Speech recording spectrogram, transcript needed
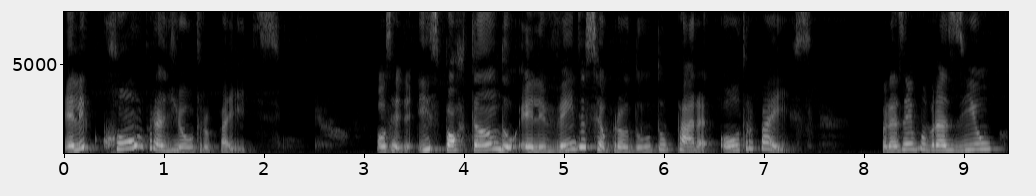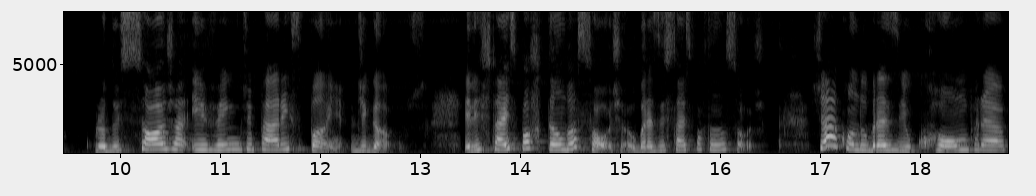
ele compra de outro país. Ou seja, exportando, ele vende seu produto para outro país. Por exemplo, o Brasil produz soja e vende para a Espanha, digamos. Ele está exportando a soja, o Brasil está exportando a soja. Já quando o Brasil compra,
